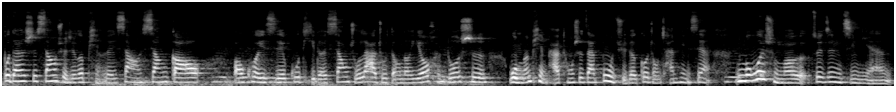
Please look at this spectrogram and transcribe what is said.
不单是香水这个品类，像香膏，包括一些固体的香烛、蜡烛等等，也有很多是我们品牌同时在布局的各种产品线。那么，为什么最近几年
